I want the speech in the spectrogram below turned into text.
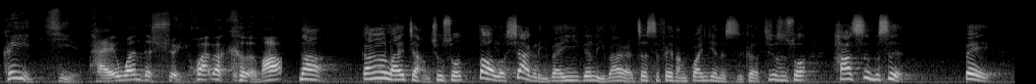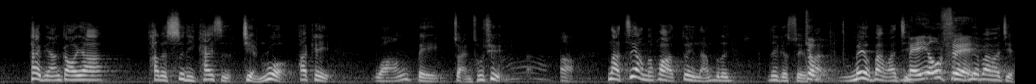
可以解台湾的水患，那可吗？那。刚刚来讲，就是说到了下个礼拜一跟礼拜二，这是非常关键的时刻。就是说，它是不是被太平洋高压它的势力开始减弱，它可以往北转出去啊？那这样的话，对南部的那个水患没有办法解，没有水，没有办法解。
